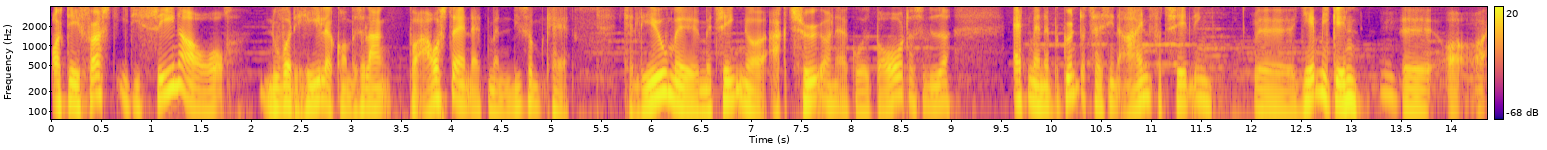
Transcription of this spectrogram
og det er først i de senere år, nu hvor det hele er kommet så langt på afstand, at man ligesom kan, kan leve med, med tingene, og aktørerne er gået bort osv., at man er begyndt at tage sin egen fortælling øh, hjem igen mm. øh, og, og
